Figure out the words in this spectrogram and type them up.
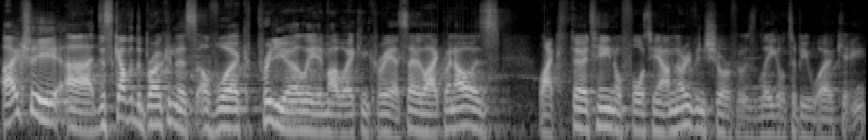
I actually uh, discovered the brokenness of work pretty early in my working career. So, like when I was like 13 or 14, I'm not even sure if it was legal to be working.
